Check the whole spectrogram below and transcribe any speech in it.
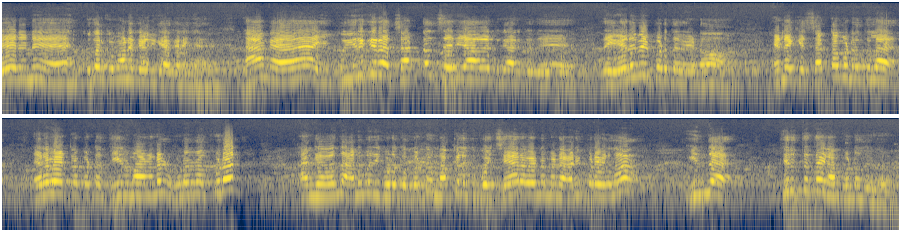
வேணும்னு குதர்க்கமான கேள்வி கேட்குறீங்க. நாங்க இப்போ இருக்கிற சட்டம் சரியாக இருக்குது? இதை எளிமைப்படுத்த வேண்டும். இன்னைக்கு சட்டமன்றத்தில் நிறைவேற்றப்பட்ட தீர்மானங்கள் உடனுக்குடன் அங்கே வந்து அனுமதி கொடுக்கப்பட்டு மக்களுக்கு போய் சேர வேண்டும் என்ற அடிப்படையில் தான் இந்த திருத்தத்தை நாம் கொண்டு வந்திருக்கிறோம்.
